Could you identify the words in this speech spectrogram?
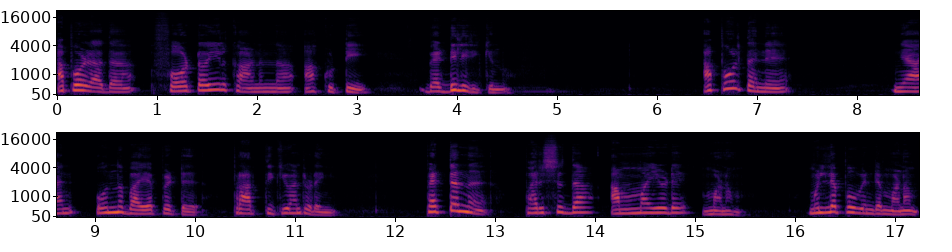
അപ്പോഴത് ഫോട്ടോയിൽ കാണുന്ന ആ കുട്ടി ബെഡിലിരിക്കുന്നു. അപ്പോൾ തന്നെ ഞാൻ ഒന്ന് ഭയപ്പെട്ട് പ്രാർത്ഥിക്കുവാൻ തുടങ്ങി. പെട്ടെന്ന് പരിശുദ്ധ അമ്മയുടെ മണം മുല്ലപ്പൂവിന്റെ മണം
